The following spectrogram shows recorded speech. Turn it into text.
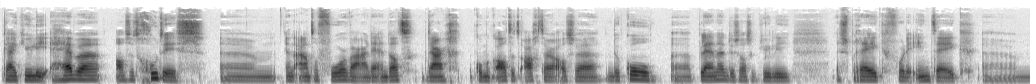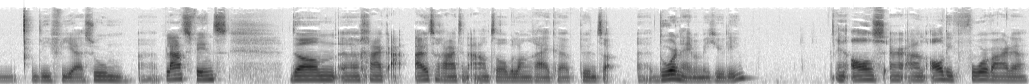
kijk, jullie hebben, als het goed is, um, een aantal voorwaarden. En dat, daar kom ik altijd achter als we de call uh, plannen. Dus als ik jullie spreek voor de intake um, die via Zoom plaatsvindt dan uh, ga ik uiteraard een aantal belangrijke punten doornemen met jullie. En als er aan al die voorwaarden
